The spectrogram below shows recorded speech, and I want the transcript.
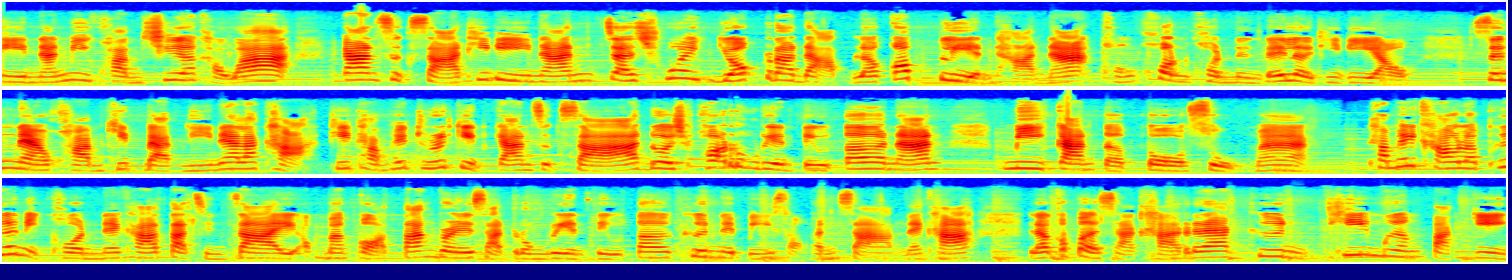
จีนนั้นมีความเชื่อค่ะว่า การศึกษาที่ดีนั้นจะช่วยยกระดับแล้วก็เปลี่ยนฐานะของคนคนหนึ่งได้เลยทีเดียว ซึ่งแนวความคิดแบบนี้เนี่ยแหละค่ะที่ทำให้ธุรกิจการศึกษา โดยเฉพาะโรงเรียนติวเตอร์นั้น มีการเติบโตสูงมาก ทำให้เขาและเพื่อนอีกคนนะคะตัดสินใจออกมาก่อตั้งบริษัทโรงเรียนติวเตอร์ขึ้นในปี 2003 นะคะ แล้วก็เปิดสาขาแรกขึ้นที่เมืองปักกิ่ง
